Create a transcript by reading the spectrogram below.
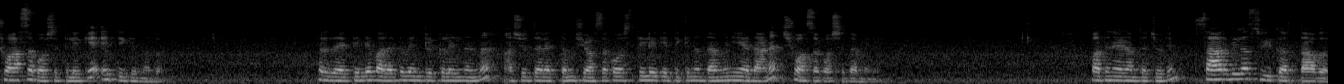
ശ്വാസകോശത്തിലേക്ക് എത്തിക്കുന്നത്. ഹൃദയത്തിന്റെ വലത് വെൻട്രിക്കിളിൽ നിന്ന് അശുദ്ധ രക്തം ശ്വാസകോശത്തിലേക്ക് എത്തിക്കുന്ന ധമനി ഏതാണ്? ശ്വാസകോശ ധമനി. പതിനേഴാമത്തെ ചോദ്യം. സാർവിക സ്വീകർത്താവ്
